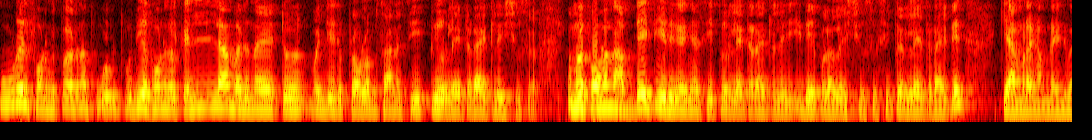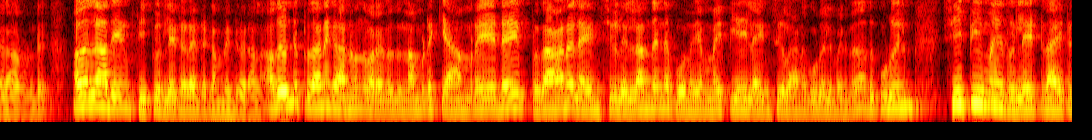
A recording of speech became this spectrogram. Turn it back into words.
കൂടുതൽ ഫോണുകൾ ഇപ്പോൾ വരുന്ന പുതിയ ഫോണുകൾക്ക് എല്ലാം വരുന്ന ഏറ്റവും വലിയൊരു പ്രോബ്ലംസാണ് സി പി റിലേറ്റഡ് ആയിട്ടുള്ള ഇഷ്യൂസുകൾ നമ്മൾ ഫോണൊന്ന് അപ്ഡേറ്റ് ചെയ്ത് കഴിഞ്ഞാൽ സി പി റിലേറ്റഡ് ആയിട്ടുള്ള ഇതേപോലുള്ള ഇഷ്യൂസ് സി പി റിലേറ്റഡ് ആയിട്ട് ക്യാമറ കംപ്ലൈന്റ് വരാറുണ്ട്. അതല്ലാതെയും സി പി റിലേറ്റഡ് ആയിട്ട് കംപ്ലൈന്റ് വരാറുണ്ട്. അതിന്റെ പ്രധാന കാരണം എന്ന് പറയുന്നത് നമ്മുടെ ക്യാമറയുടെ പ്രധാന ലൈൻസുകൾ എല്ലാം തന്നെ പോകുന്ന എം ഐ പി ഐ ലൈൻസുകളാണ് കൂടുതലും വരുന്നത്. അത് കൂടുതലും സി പി യുമായി റിലേറ്റഡ് ആയിട്ട്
